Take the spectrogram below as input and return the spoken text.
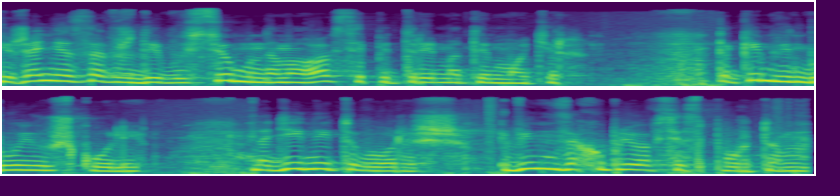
І Женя завжди в усьому намагався підтримати матір. Таким він був і у школі. Надійний товариш. Він захоплювався спортом.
